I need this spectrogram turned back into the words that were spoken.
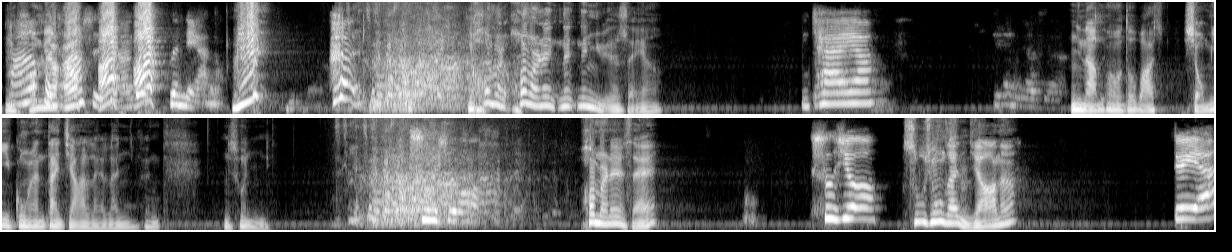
你谈了很长时间，都四年了。驴，你后面后面那那那女的谁呀、你猜呀？你男朋友都把小蜜公然带家来了，你看，你说你 苏兄，后面那是谁？苏兄，苏兄在你家呢？对呀、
